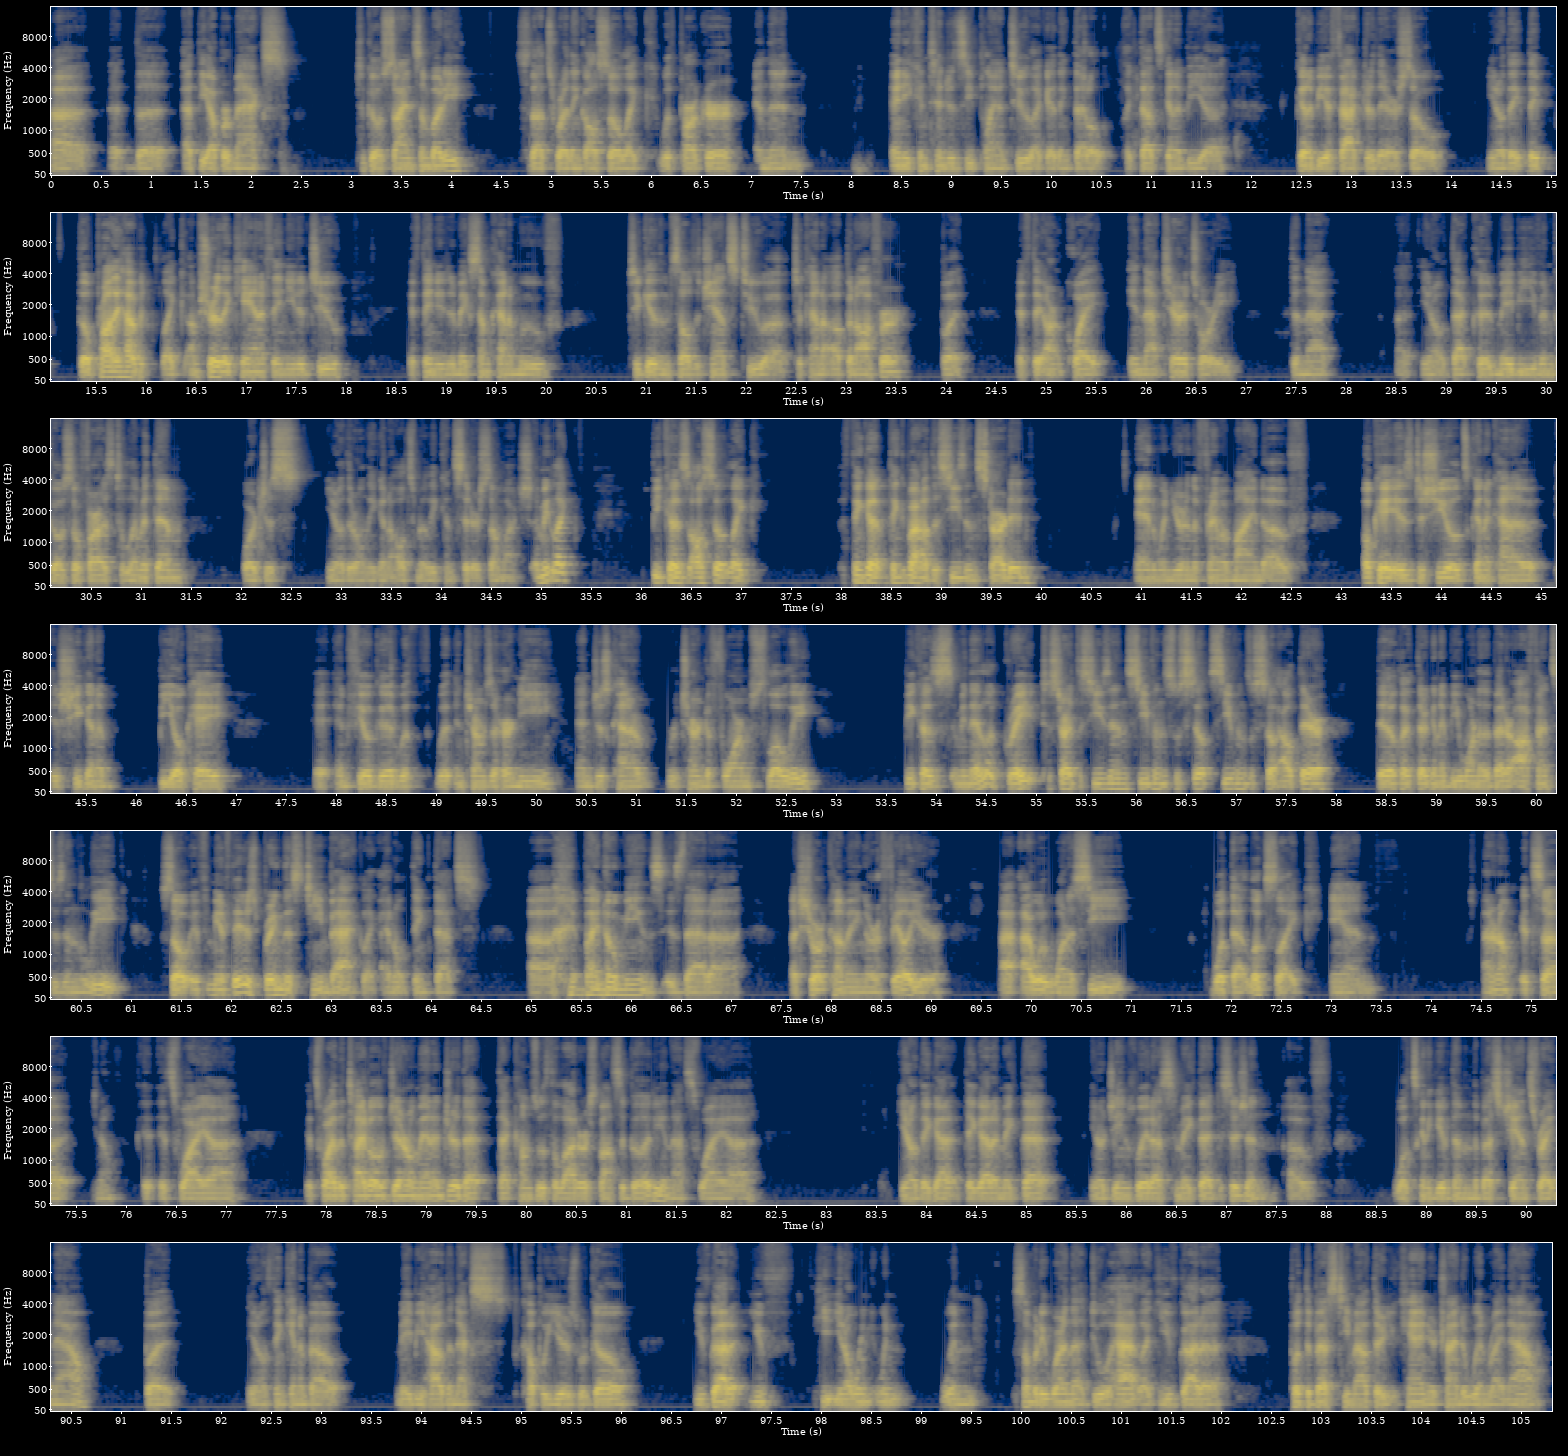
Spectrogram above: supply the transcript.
uh, at the at the upper max to go sign somebody. So that's where I think also like with Parker and then any contingency plan too. Like I think that'll like that's gonna be a gonna be a factor there. So you know they they they'll probably have like I'm sure they can if they needed to, if they needed to make some kind of move to give themselves a chance to uh, to kind of up an offer. But if they aren't quite in that territory, then that uh, you know that could maybe even go so far as to limit them, or just you know they're only going to ultimately consider so much. I mean, like because also like think of, think about how the season started, and when you're in the frame of mind of okay, is DeShields going to kind of is she going to be okay and feel good with with in terms of her knee and just kind of return to form slowly because I mean they look great to start the season. Stevens was still Stevens was still out there. They look like they're going to be one of the better offenses in the league. So if I mean if they just bring this team back, like I don't think that's uh, by no means is that a shortcoming or a failure. I, I would want to see what that looks like, and I don't know. It's uh you know it, it's why uh it's why the title of general manager that that comes with a lot of responsibility, and that's why uh, you know they got they got to make that you know James Wade has to make that decision of what's going to give them the best chance right now, but you know thinking about maybe how the next couple years would go, you've got to you've he, you know when when when somebody wearing that dual hat like you've got to put the best team out there you can. You're trying to win right now,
